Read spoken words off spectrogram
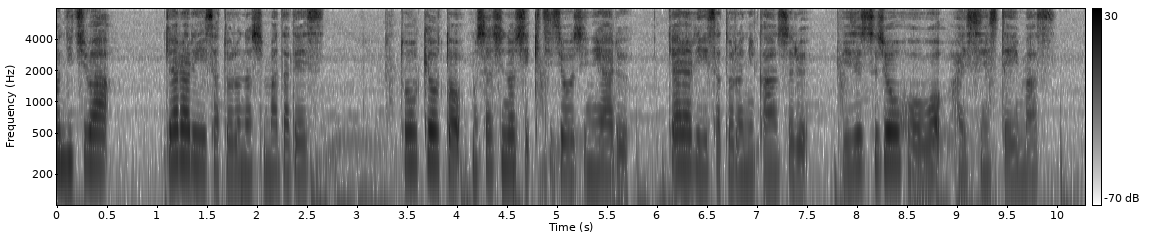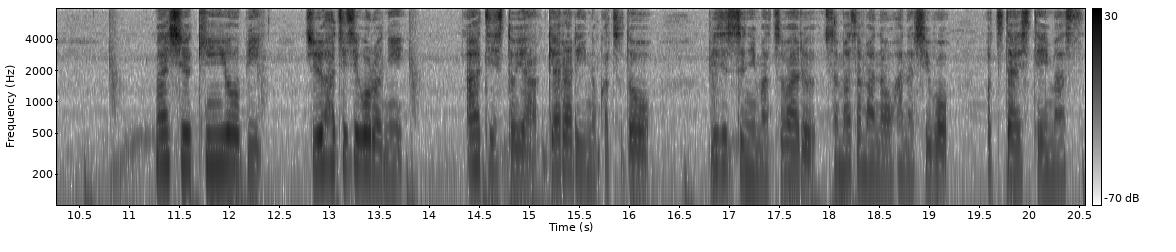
こんにちは。ギャラリー悟の島田です。東京都武蔵野市吉祥寺にあるギャラリー悟に関する美術情報を配信しています。毎週金曜日18時頃にアーティストやギャラリーの活動、美術にまつわる様々なお話をお伝えしています。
